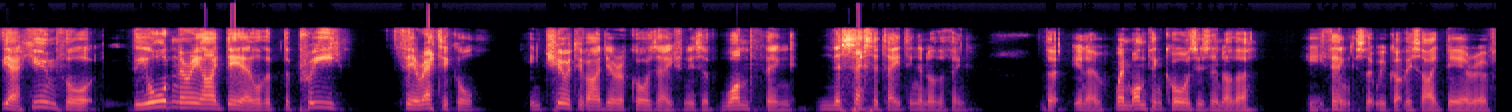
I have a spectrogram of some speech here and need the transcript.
yeah, Hume thought the ordinary idea or the, the pre-theoretical, intuitive idea of causation is of one thing necessitating another thing. That you know, when one thing causes another, he thinks that we've got this idea of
